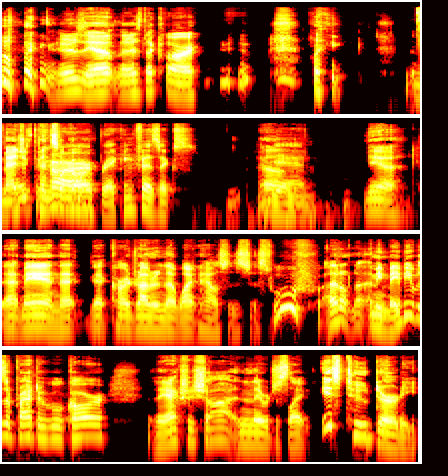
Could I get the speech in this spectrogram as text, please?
like, there's yeah, there's the car. like the magic the pencil car. breaking physics Um, again. Yeah, that man, that that car driving in that White House is just woo. I don't know. I mean, maybe it was a practical car they actually shot, and then they were just like, it's too dirty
